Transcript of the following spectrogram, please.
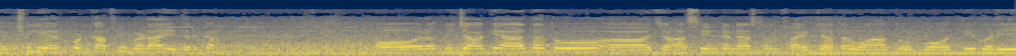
एक्चुअली एयरपोर्ट काफ़ी बड़ा है इधर का। और अभी जाके आया था तो जहाँ से इंटरनेशनल फ़्लाइट जाता है, वहाँ तो बहुत ही बड़ी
